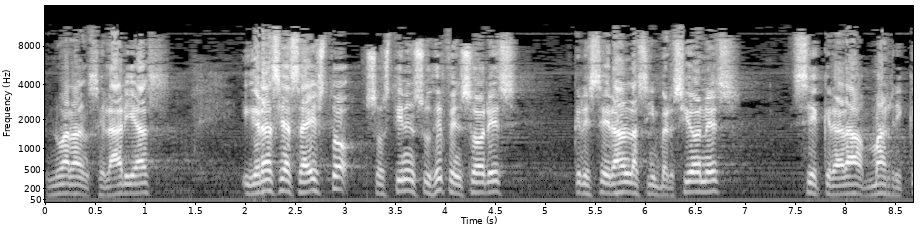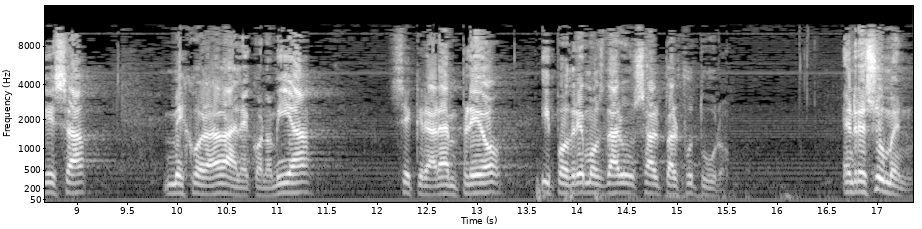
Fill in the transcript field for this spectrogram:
no arancelarias, y gracias a esto, sostienen sus defensores, crecerán las inversiones, se creará más riqueza, mejorará la economía, se creará empleo y podremos dar un salto al futuro. En resumen,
